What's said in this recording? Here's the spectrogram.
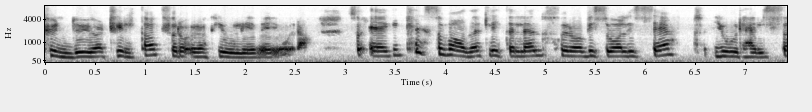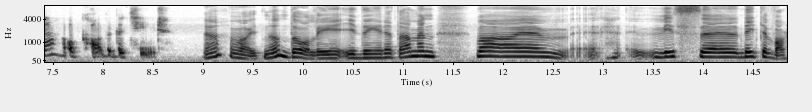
kunne du gjøre tiltak for å øke jordlivet i jorda. Så egentlig så var det et lite ledd for å visualisere jordhelse og hva det betyr. Ja, Det var ikke noe dårlig idé, dette. Men hva, eh, hvis eh, det ikke ble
